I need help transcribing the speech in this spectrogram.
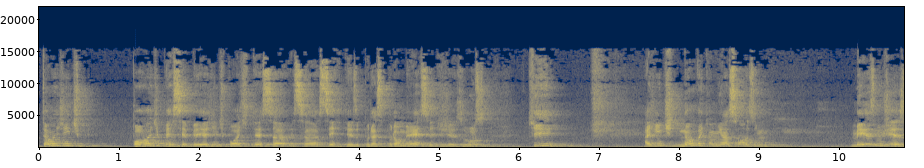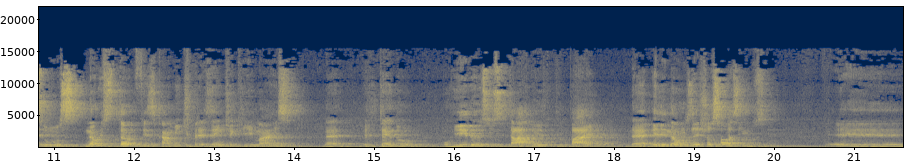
Então a gente pode perceber, a gente pode ter essa, essa certeza por essa promessa de Jesus que a gente não vai caminhar sozinho. Mesmo Jesus não estando fisicamente presente aqui mais, né, ele tendo morrido, ressuscitado, ido para o Pai, né, ele não nos deixou sozinhos. É...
